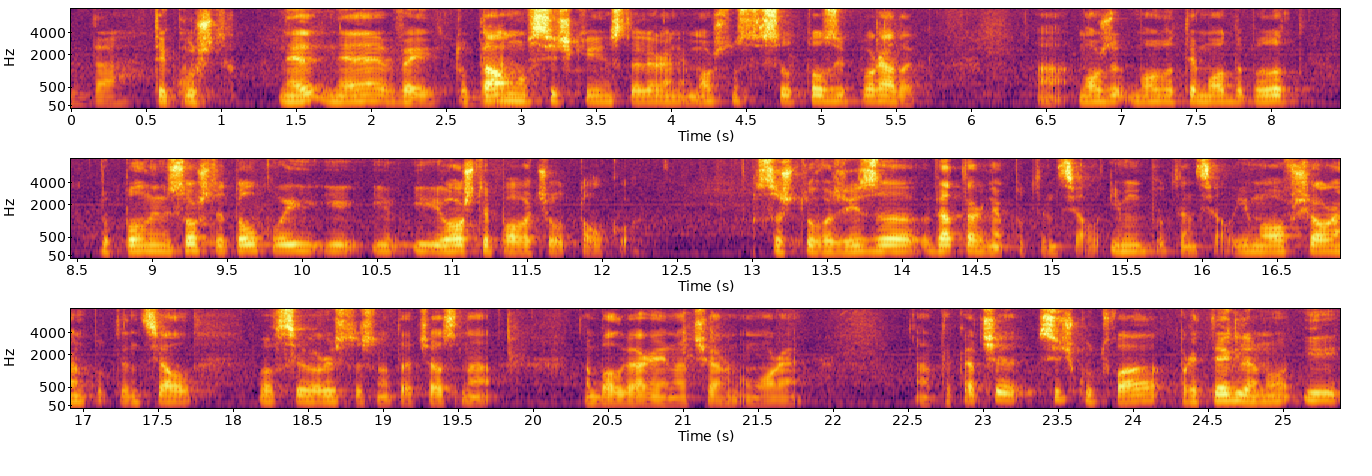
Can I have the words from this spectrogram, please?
Да. Текуща. Не, не е ВЕЙ. Тотално да. всички инсталирани мощности са от този порядък. А, може, може, те могат да бъдат допълнени с още толкова и, и, и, и още повече от толкова. Също въжи за вятърния потенциал. Има потенциал. Има офшорен потенциал в северо част на, на България и на Черно море. А, така че всичко това претегляно и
